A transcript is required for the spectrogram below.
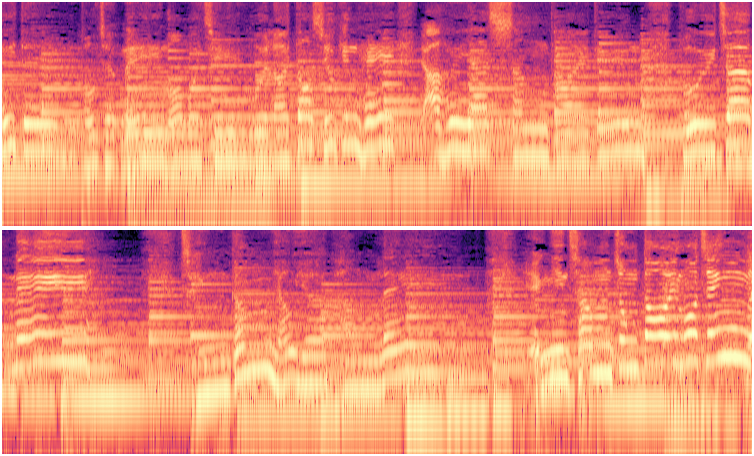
喜地抱着你。我每次回来多少惊喜，也许一生太短，陪着你，情感有若行李。仍然沉重待我整理。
